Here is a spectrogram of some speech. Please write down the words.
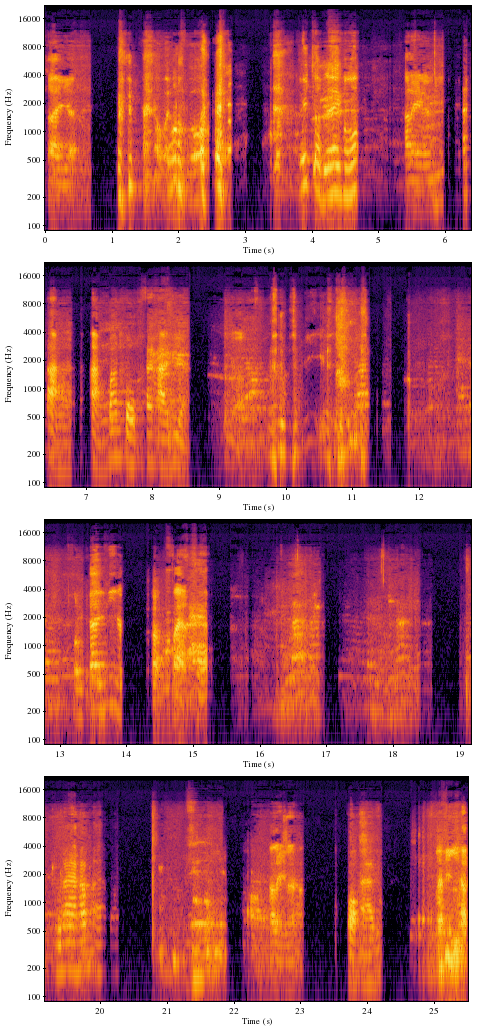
ใครอะวันนี้โฟกเฮ้ยจบเลยโค้ชอะไรนะพี่หน้าต่างหน้าต่างบ้านโปกคล้ายๆพี่อะคนใกล้พี่แบบแฝดโฟกดูนาครับอาอะไรนะบอกอาดิไม่พี่อยาก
